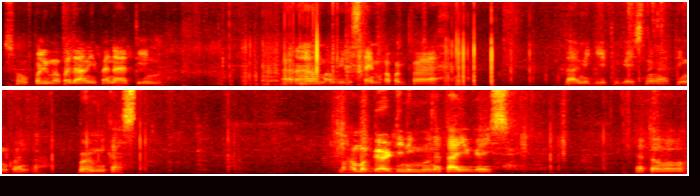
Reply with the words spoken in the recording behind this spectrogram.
So hopefully mapadami pa natin para mabilis tayo makapagpa dami dito guys ng ating kuan oh, vermicast. Baka mag-gardening muna tayo guys. Ito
